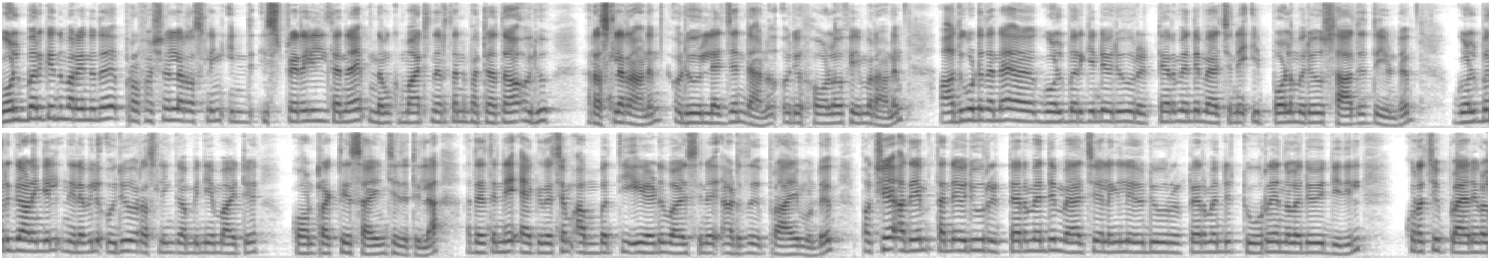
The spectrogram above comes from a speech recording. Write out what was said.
ഗോൾബെർഗ് എന്ന് പറയുന്നത് പ്രൊഫഷണൽ റെസ്ലിംഗ് ഹിസ്റ്ററിയിൽ തന്നെ നമുക്ക് മാറ്റി നിർത്താൻ പറ്റാത്ത ഒരു റെസ്ലറാണ് ഒരു ലെജൻഡാണ് ഒരു ഹോൾ ഓഫ് ഫെയിമറാണ് അതുകൊണ്ട് തന്നെ ഗോൾബർഗിന്റെ ഒരു റിട്ടയർമെന്റ് മാച്ചിന് ഇപ്പോഴും ഒരു സാധ്യതയുണ്ട്. ഗോൾബർഗ് ആണെങ്കിൽ നിലവിൽ ഒരു റെസ്ലിംഗ് കമ്പനിയുമായിട്ട് കോൺട്രാക്റ്റ് സൈൻ ചെയ്തിട്ടില്ല. അദ്ദേഹത്തിന് ഏകദേശം അമ്പത്തി ഏഴ് വയസ്സിന് അടുത്ത് പ്രായമുണ്ട്. പക്ഷേ അദ്ദേഹം തന്നെ ഒരു റിട്ടയർമെന്റ് മാച്ച് അല്ലെങ്കിൽ ഒരു റിട്ടയർമെന്റ് ടൂർ എന്നുള്ളൊരു രീതിയിൽ കുറച്ച് പ്ലാനുകൾ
